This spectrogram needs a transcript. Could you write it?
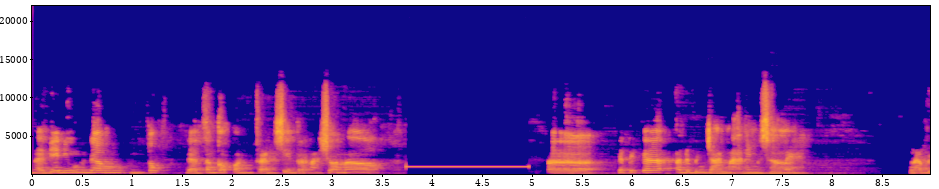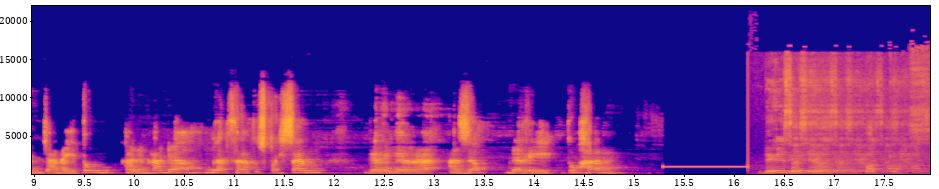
Nah dia diundang untuk datang ke konferensi internasional. Uh, ketika ada bencana nih misalnya, nah bencana itu kadang-kadang nggak 100% gara-gara azab dari Tuhan. Daily Social Podcast.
